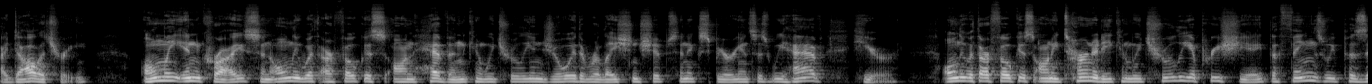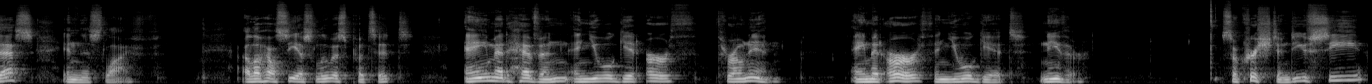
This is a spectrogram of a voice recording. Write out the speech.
idolatry. Only in Christ and only with our focus on heaven can we truly enjoy the relationships and experiences we have here. Only with our focus on eternity can we truly appreciate the things we possess in this life. I love how C.S. Lewis puts it aim at heaven and you will get earth thrown in. Aim at earth and you will get neither. So, Christian, do you see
